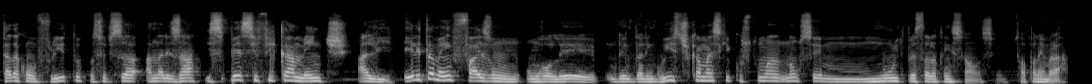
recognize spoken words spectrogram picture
cada conflito, você precisa analisar especificamente ali. Ele também faz um, um rolê dentro da linguística, mas que costuma não ser muito prestado atenção, assim, só para lembrar.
